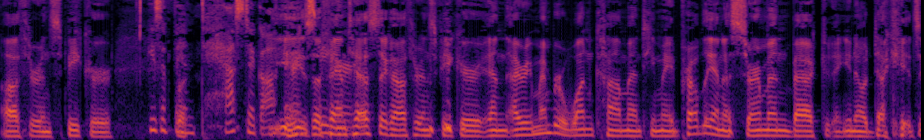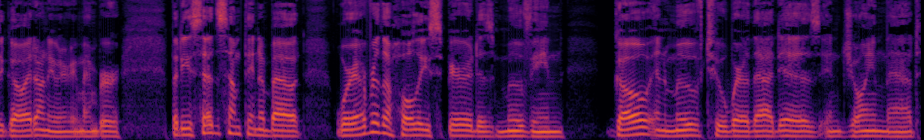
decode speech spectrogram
author and speaker. He's a fantastic author. He's a fantastic author and speaker. and I remember one comment he made, probably in a sermon back, you know, decades ago. I don't even remember, but he said something about wherever the Holy Spirit is moving, go and move to where that is and join that.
